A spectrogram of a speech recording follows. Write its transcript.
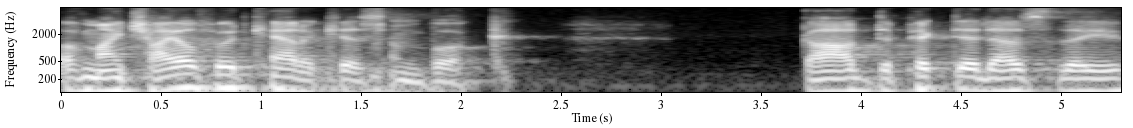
of my childhood catechism book. God depicted as the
